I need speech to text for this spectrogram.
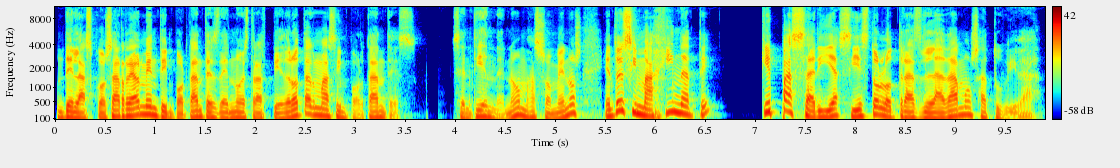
de las cosas realmente importantes, de nuestras piedrotas más importantes. ¿Se entiende, no? Más o menos. Entonces imagínate ¿Qué pasaría si esto lo trasladamos a tu vida?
